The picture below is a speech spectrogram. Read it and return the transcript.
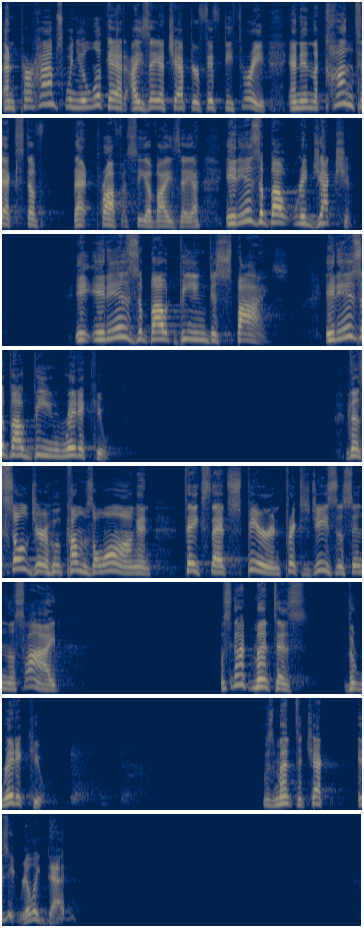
And perhaps when you look at Isaiah chapter 53, and in the context of that prophecy of Isaiah, it is about rejection. It is about being despised. It is about being ridiculed the soldier who comes along and takes that spear and pricks Jesus in the side was not meant as the ridicule. It was meant to check is he really dead?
